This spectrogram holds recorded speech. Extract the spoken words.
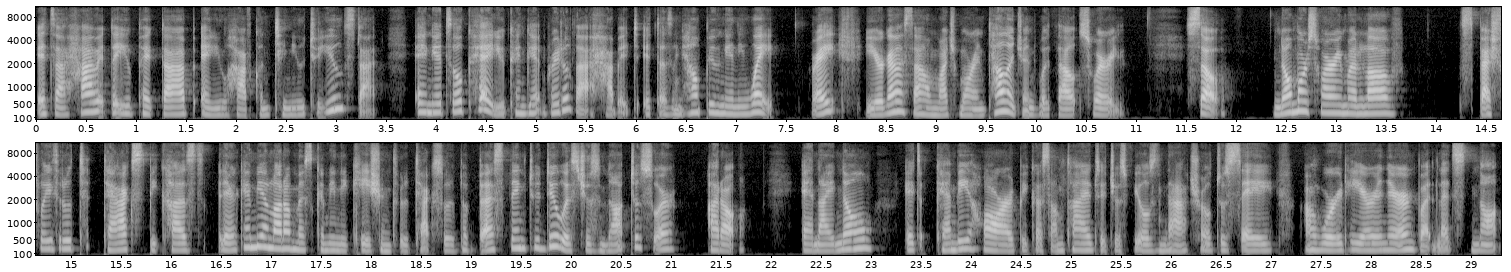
It's a habit that you picked up and you have continued to use that. And it's okay. You can get rid of that habit. It doesn't help you in any way, right? You're going to sound much more intelligent without swearing. So, no more swearing, my love, especially through t- text, because there can be a lot of miscommunication through text. So, the best thing to do is just not to swear at all. And I know it can be hard because sometimes it just feels natural to say a word here and there, but let's not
